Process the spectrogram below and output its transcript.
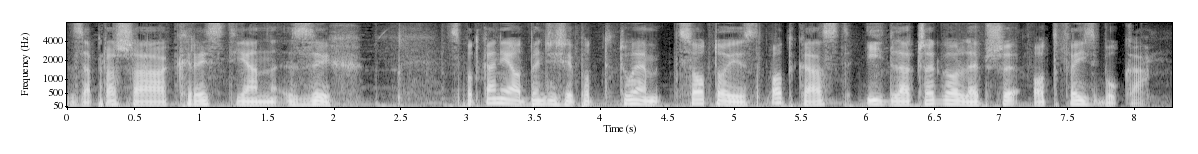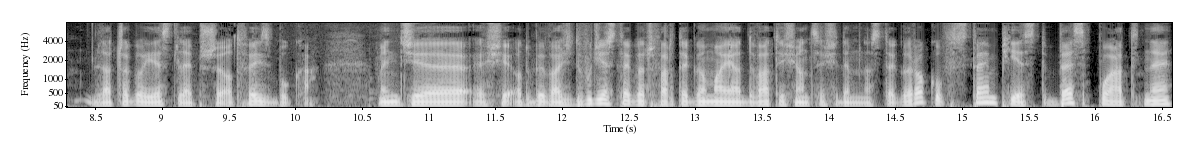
zaprasza Krystian Zych. Spotkanie odbędzie się pod tytułem Co to jest podcast i dlaczego lepszy od Facebooka? Dlaczego jest lepszy od Facebooka. Będzie się odbywać 24 maja 2017 roku. Wstęp jest bezpłatny.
